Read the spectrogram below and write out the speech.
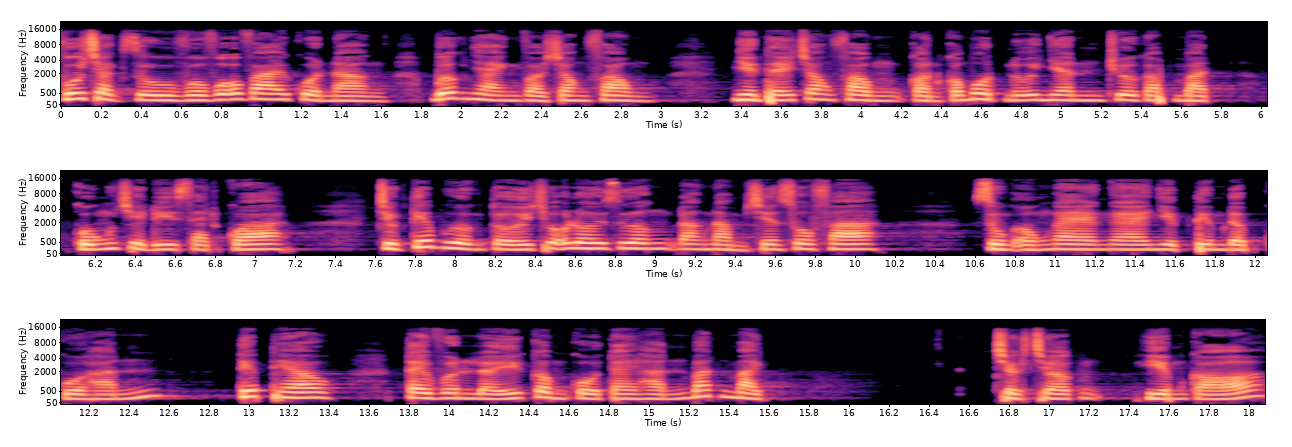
Vũ Trạch Du vừa vỗ vai của nàng, bước nhanh vào trong phòng. Nhìn thấy trong phòng còn có một nữ nhân chưa gặp mặt, cũng chỉ đi xẹt qua. Trực tiếp hướng tới chỗ lôi dương đang nằm trên sofa. Dùng ống nghe nghe nhịp tim đập của hắn. Tiếp theo, tay vươn lấy cầm cổ tay hắn bắt mạch. Trực trực, hiếm có.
